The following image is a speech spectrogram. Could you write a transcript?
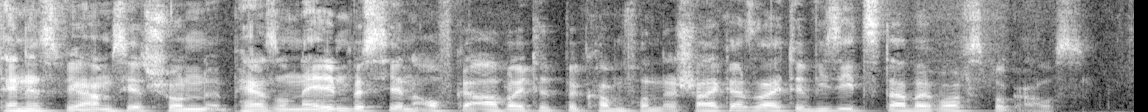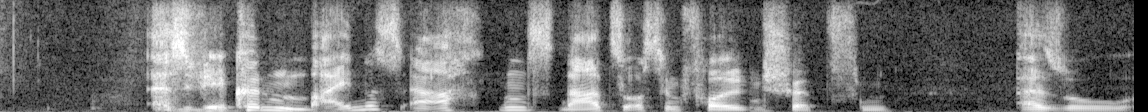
Dennis, wir haben es jetzt schon personell ein bisschen aufgearbeitet bekommen von der Schalker Seite. Wie sieht es da bei Wolfsburg aus? Also wir können meines Erachtens nahezu aus dem Vollen schöpfen. Also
